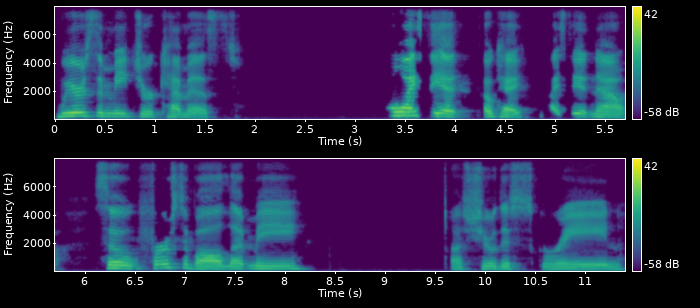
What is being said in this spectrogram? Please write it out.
Where's the Meet Your Chemist? Oh, I see it. Okay, I see it now. So first of all, let me uh, share this screen.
